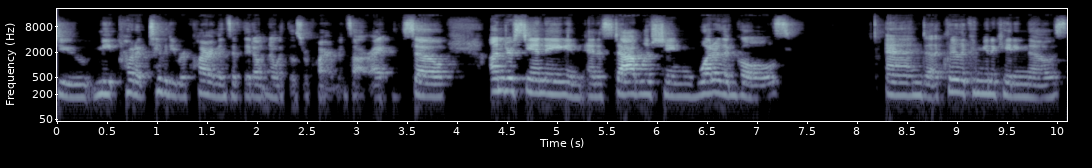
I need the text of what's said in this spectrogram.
to meet productivity requirements if they don't know what those requirements are right? So understanding and, and establishing what are the goals and uh, clearly communicating those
